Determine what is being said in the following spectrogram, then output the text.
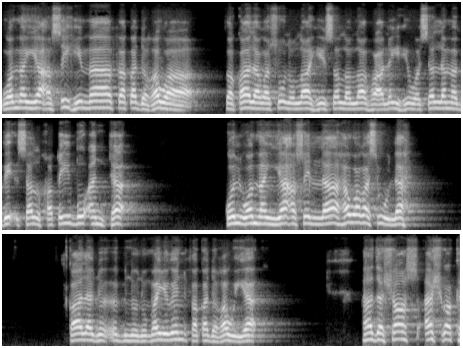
ومن يعصهما فقد غوى. فقال رسول الله صلى الله عليه وسلم بئس الخطيب أنت. قل ومن يعص الله ورسوله. قال ابن نمير فقد غوي. هذا الشخص أشرك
